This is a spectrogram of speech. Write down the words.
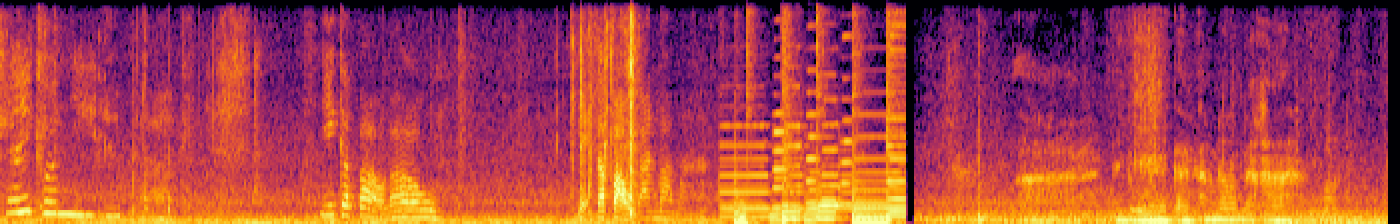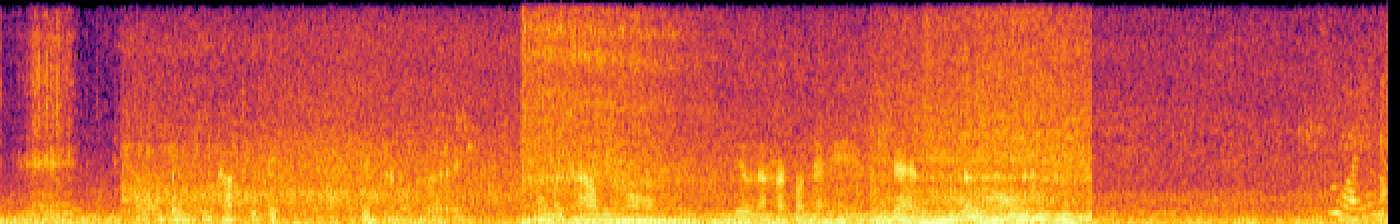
ใช่คนนี้หรือเปล่า นี่กระเป๋าเราแกะกระเป๋ากันมามาไปดูบรรยากาศข้างนอกนะคะ ก็เป็นที่พักที่ติดริมถนนเลยเมื่อเช้ามีหมอกเยอะนะคะ ตอนนี้แดดเริ่มออกแล้วสวยอะ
